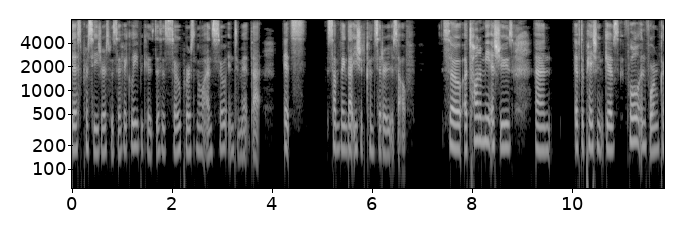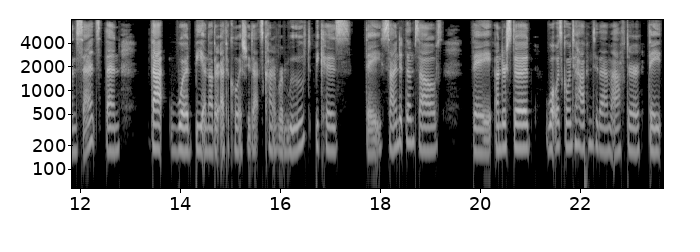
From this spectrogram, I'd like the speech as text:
this procedure specifically because this is so personal and so intimate that it's something that you should consider yourself. So, autonomy issues, and if the patient gives full informed consent, then that would be another ethical issue that's kind of removed because they signed it themselves. They understood what was going to happen to them after they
